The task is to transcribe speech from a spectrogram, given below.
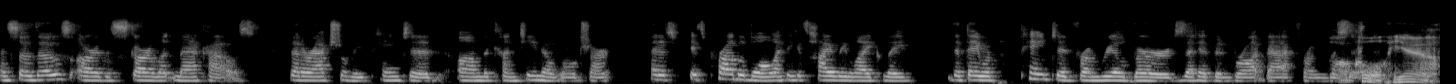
And so those are the scarlet macaws that are actually painted on the Cantino world chart. And it's, it's probable, I think it's highly likely that they were painted from real birds that had been brought back from oh, Brazil. Oh, cool. Yeah.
